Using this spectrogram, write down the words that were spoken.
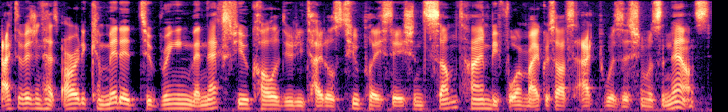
Activision has already committed to bringing the next few Call of Duty titles to PlayStation sometime before Microsoft's acquisition was announced.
